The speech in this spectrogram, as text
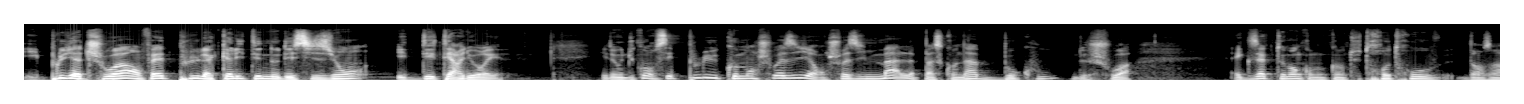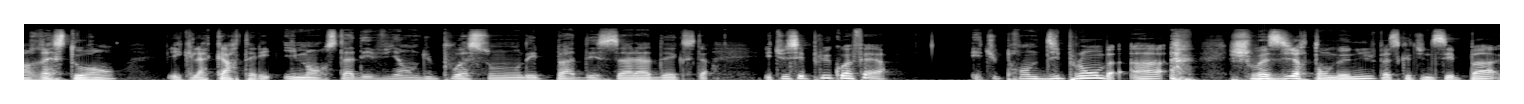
et plus il y a de choix, en fait, plus la qualité de nos décisions est détériorée. Et donc du coup, on ne sait plus comment choisir. On choisit mal parce qu'on a beaucoup de choix. Exactement comme quand tu te retrouves dans un restaurant et que la carte elle est immense. Tu as des viandes, du poisson, des pâtes, des salades, etc. Et tu sais plus quoi faire. Et tu prends 10 plombes à choisir ton menu parce que tu ne sais pas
